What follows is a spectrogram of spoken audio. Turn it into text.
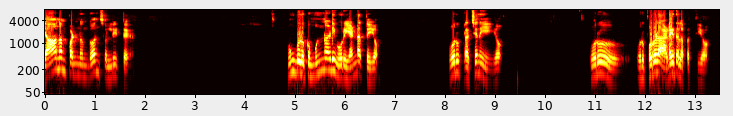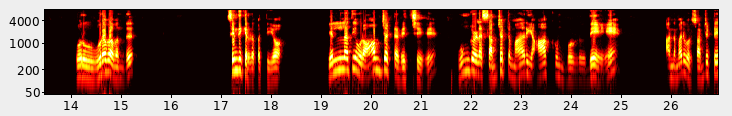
தியானம் பண்ணுங்கன்னு சொல்லிட்டு உங்களுக்கு முன்னாடி ஒரு எண்ணத்தையோ ஒரு பிரச்சனையையோ ஒரு ஒரு பொருளை அடைதலை பத்தியோ ஒரு உறவை வந்து சிந்திக்கிறத பத்தியோ எல்லாத்தையும் ஒரு ஆப்ஜெக்டை வச்சு உங்களை சப்ஜெக்ட் மாதிரி ஆக்கும் பொழுதே அந்த மாதிரி ஒரு சப்ஜெக்டே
